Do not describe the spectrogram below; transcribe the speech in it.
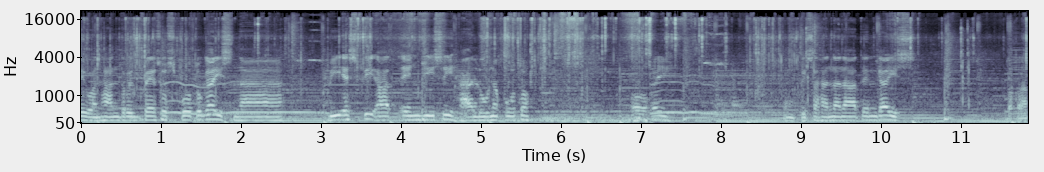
Okay, 100 pesos po to guys na BSP at NGC. Halo na po to. Okay. Umpisahan na natin guys. Baka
